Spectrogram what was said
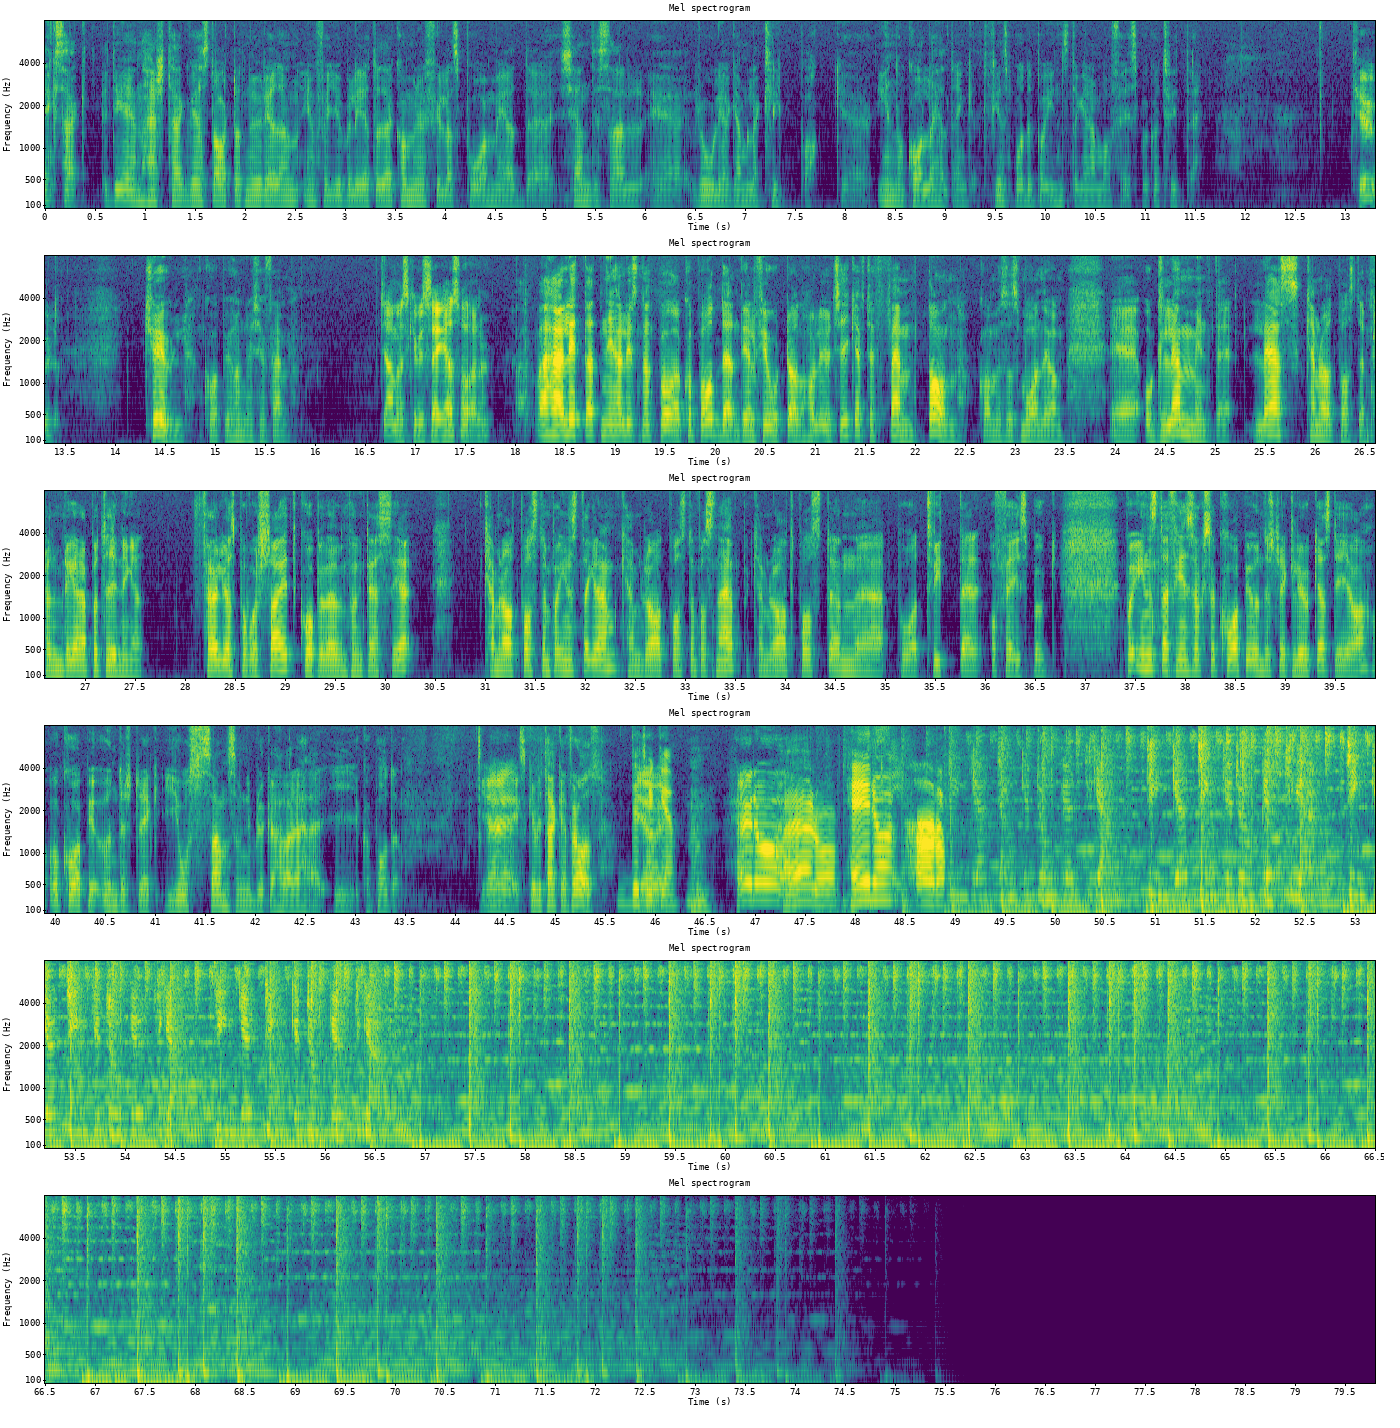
Exakt, det är en hashtag vi har startat nu redan inför jubileet och där kommer det fyllas på med eh, kändisar, eh, roliga gamla klipp och eh, in och kolla helt enkelt. Finns både på Instagram och Facebook och Twitter. Kul! Kul! KP125. Ja men ska vi säga så eller? Vad härligt att ni har lyssnat på K-podden del 14. Håll utkik efter 15 kommer så småningom. Eh, och glöm inte, läs Kamratposten, prenumerera på tidningen. Följ oss på vår sajt kpwebben.se. Kamratposten på Instagram, Kamratposten på Snap, Kamratposten eh, på Twitter och Facebook. På Insta finns också kp-lukas, det är jag, och kp-jossan som ni brukar höra här i K-podden. Yay. Ska vi tacka för oss? Det tycker jag. Mm. Hej då! Hej då! Hej då! Tinka, tinka,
